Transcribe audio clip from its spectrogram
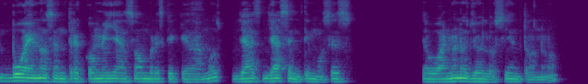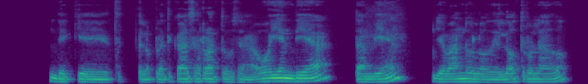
buenos, entre comillas, hombres que quedamos, ya, ya sentimos eso. O al menos yo lo siento, ¿no? De que te, te lo platicaba hace rato. O sea, hoy en día, también, llevándolo del otro lado,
